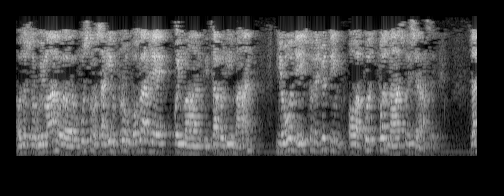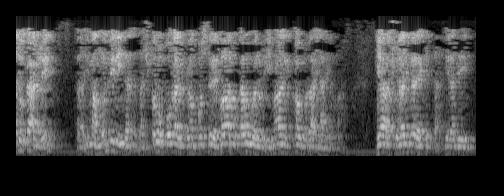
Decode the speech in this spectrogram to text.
odnosno u imanu, e, u muslimu sahiru prvo poglavlje o iman, kitabul iman, i ovdje isto, međutim, ova pod, pod naslovi se razlikuju. Zato kaže, e, imam mudviri, da, znači prvo poglavlje koje on postavuje babu, evuvelu imani, kao mu raj najnama. Ja ću radi bereketa i radi,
